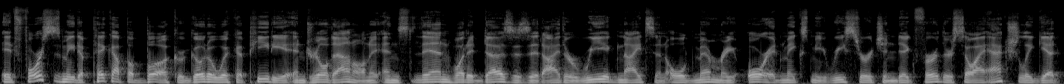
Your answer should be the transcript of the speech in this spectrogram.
it forces me to pick up a book or go to Wikipedia and drill down on it, and then what it does is it either reignites an old memory or it makes me research and dig further. So I actually get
